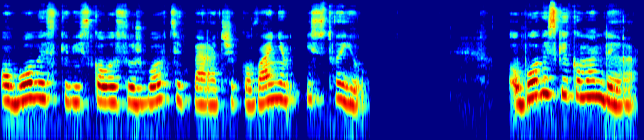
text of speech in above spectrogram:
Обов'язки військовослужбовців перед шикуванням і строю. Обов'язки командира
